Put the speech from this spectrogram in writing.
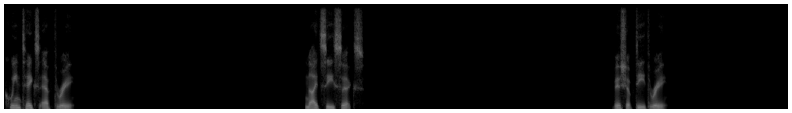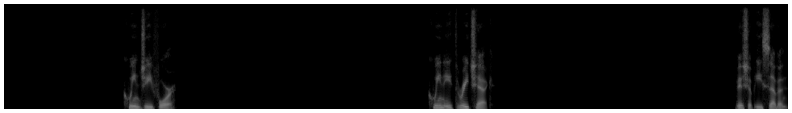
queen takes f3 knight c6 bishop d3 queen g4 queen e3 check bishop e7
